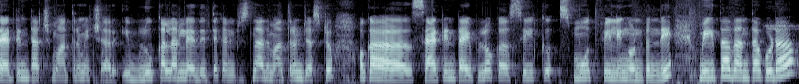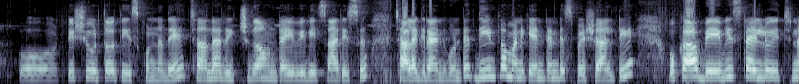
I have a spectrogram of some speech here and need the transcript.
శాటిన్ టచ్ మాత్రం ఇచ్చారు. ఈ బ్లూ కలర్లో ఏదైతే కనిపిస్తుందో అది మాత్రం జస్ట్ ఒక సాటిన్ టైప్లో ఒక సిల్క్ స్మూత్ ఫీలింగ్ ఉంటుంది. మిగతాదంతా కూడా టిష్యూతో తీసుకున్నదే. చాలా రిచ్గా ఉంటాయి ఇవి శారీస్ చాలా గ్రాండ్గా ఉంటాయి. దీంట్లో మనకి ఏంటంటే స్పెషాలిటీ ఒక వేవీ స్టైల్లో ఇచ్చిన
